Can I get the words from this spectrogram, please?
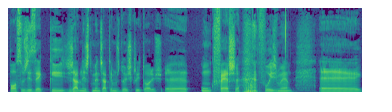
Posso-vos dizer que já neste momento já temos dois escritórios, uh, um que fecha, felizmente, uh,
